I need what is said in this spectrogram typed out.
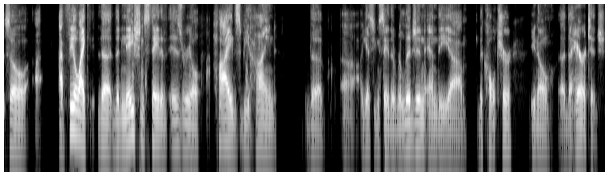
So I, I feel like the the nation state of Israel hides behind the uh, I guess you can say the religion and the uh, the culture, you know, uh, the heritage.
